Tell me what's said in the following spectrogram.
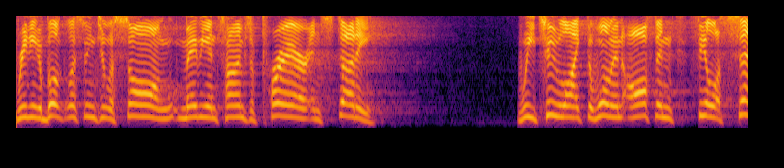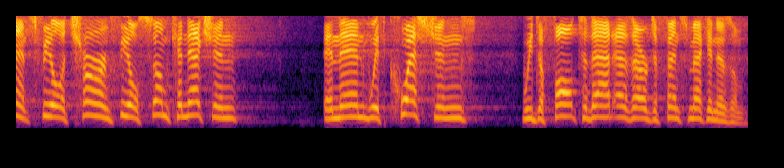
reading a book, listening to a song, maybe in times of prayer and study. We too, like the woman, often feel a sense, feel a churn, feel some connection, and then with questions, we default to that as our defense mechanism.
